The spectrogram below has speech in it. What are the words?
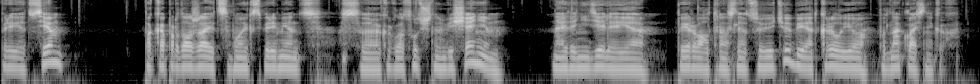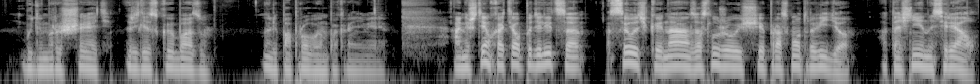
Привет всем! Пока продолжается мой эксперимент с круглосуточным вещанием, на этой неделе я прервал трансляцию в YouTube и открыл ее в Одноклассниках. Будем расширять зрительскую базу. Ну или попробуем, по крайней мере. А между тем хотел поделиться ссылочкой на заслуживающее просмотра видео, а точнее на сериал.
